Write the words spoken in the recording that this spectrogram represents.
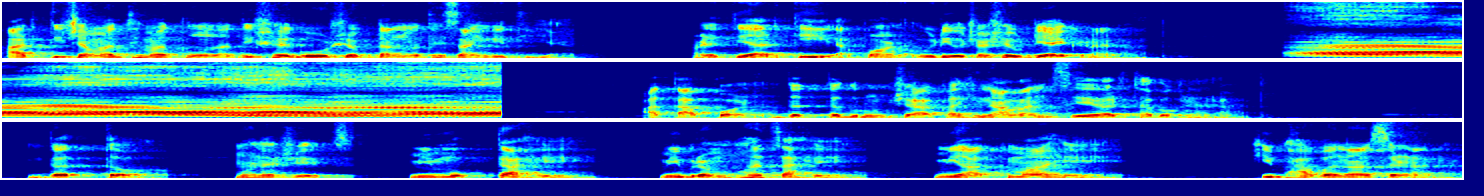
आरतीच्या माध्यमातून अतिशय गोड शब्दांमध्ये सांगितली आहे. आणि ती आरती आपण व्हिडिओच्या शेवटी ऐकणार आहोत. आता आपण दत्तगुरूंच्या काही नावांचे अर्थ बघणार आहोत. दत्त म्हणजेच मी मुक्त आहे मी ब्रह्मच आहे मी आत्मा आहे ही भावना असणारा.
